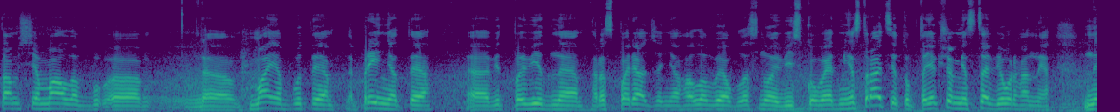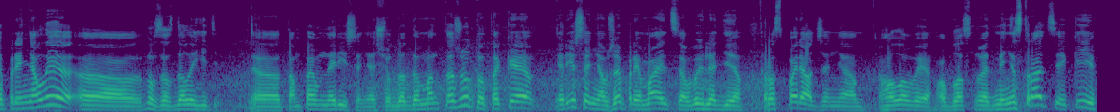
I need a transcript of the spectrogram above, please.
там ще мало е, е, має бути прийняте е, відповідне розпорядження голови обласної військової адміністрації. Тобто, якщо місцеві органи не прийняли е, ну, заздалегідь е, там певне рішення щодо демонтажу, то таке рішення вже приймається у вигляді розпорядження голови обласної адміністрації, який в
